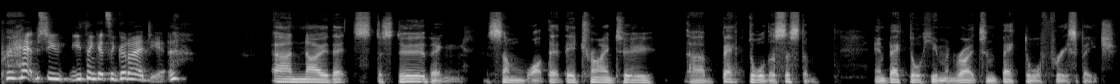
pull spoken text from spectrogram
perhaps you, you think it's a good idea? Uh, no, that's disturbing somewhat that they're trying to uh, backdoor the system. and backdoor human rights and backdoor free speech.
